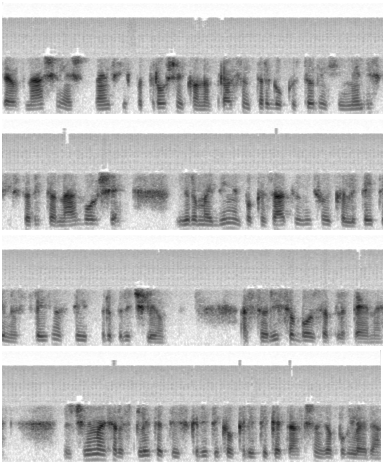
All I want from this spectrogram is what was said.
da je obnašanje študentskih potrošnikov na prostem trgu kulturnih in medijskih storitev najboljši oziroma edini pokazatelj njihove kvalitete in ustreznosti prepričljiv. A stvari so bolj zapletene. Začnimo jih razpletati iz kritiko kritike takšnega pogleda.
